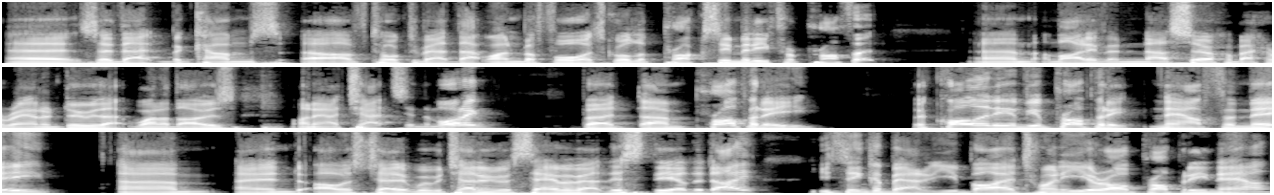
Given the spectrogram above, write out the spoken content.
Uh, so that becomes, uh, I've talked about that one before. It's called the proximity for profit. Um, I might even uh, circle back around and do that one of those on our chats in the morning. But um, property the quality of your property. Now, for me, um, and I was chatting, we were chatting with Sam about this the other day. You think about it. You buy a 20 year old property now,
